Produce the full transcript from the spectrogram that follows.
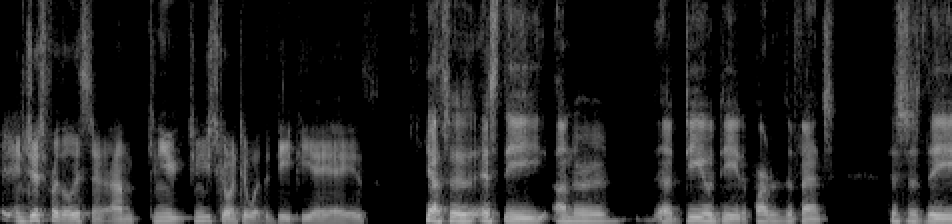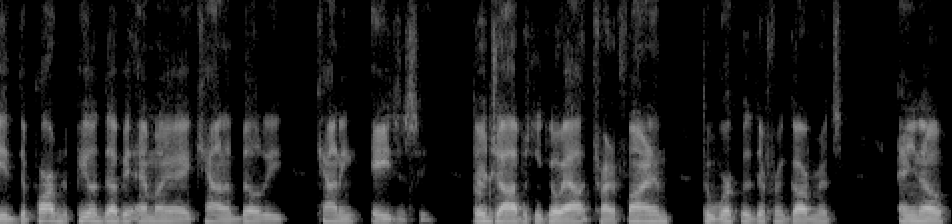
And just for the listener, um, can you can you just go into what the DPAA is? Yeah, so it's the under uh, DoD, Department of Defense. This is the Department of POW MIA Accountability Counting Agency. Their okay. job is to go out, try to find them, to work with different governments, and you know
